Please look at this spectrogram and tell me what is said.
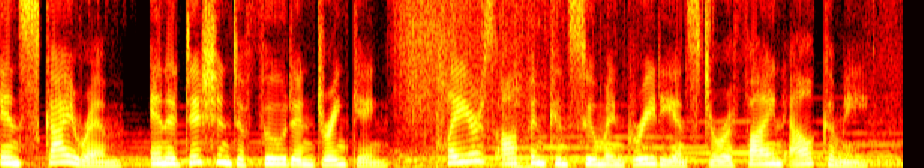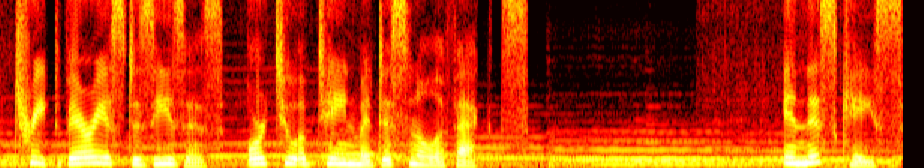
In Skyrim, in addition to food and drinking, players often consume ingredients to refine alchemy, treat various diseases, or to obtain medicinal effects. In this case,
